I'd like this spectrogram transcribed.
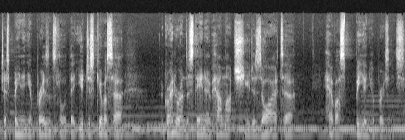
just being in your presence, Lord, that you just give us a, a greater understanding of how much you desire to have us be in your presence.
